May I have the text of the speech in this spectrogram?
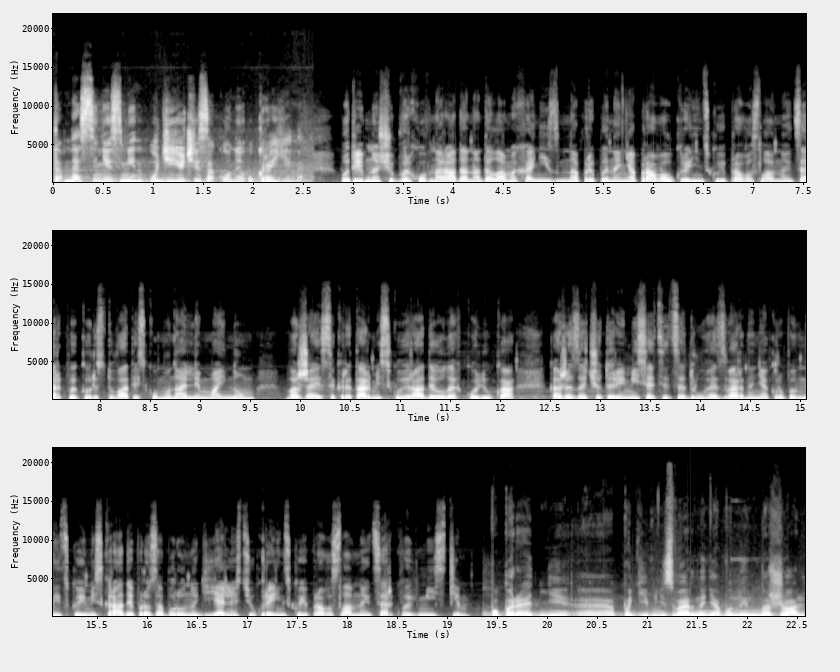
та внесення змін у діючі закони України. Потрібно, щоб Верховна Рада надала механізм на припинення права Української православної церкви користуватись комунальним майном, вважає секретар міської ради Олег Колюка. Каже, за чотири місяці це друге звернення Кропивницької міськради про заборону діяльності Української православної церкви в місті. Попередні е, подібні звернення вони, на жаль,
